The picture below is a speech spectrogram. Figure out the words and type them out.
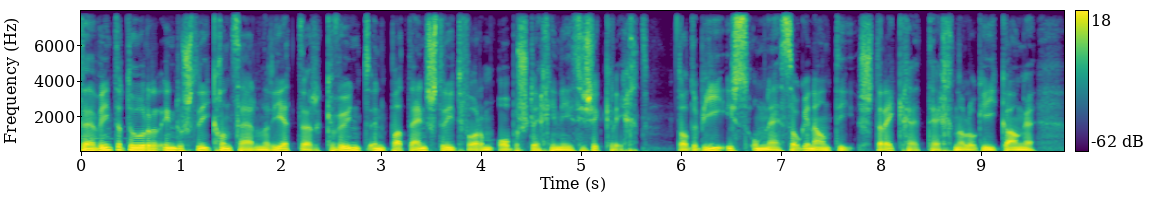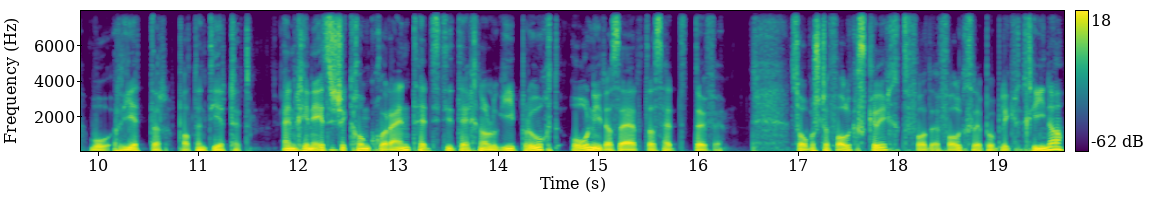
Der Winterthurer Industriekonzern Rieter gewinnt einen Patentstreit vor dem obersten chinesischen Gericht. Dabei ist es um eine sogenannte Streckentechnologie gegangen, wo Rieter patentiert hat. Ein chinesischer Konkurrent hat die Technologie gebraucht, ohne dass er das hätte dürfen. Das oberste Volksgericht von der Volksrepublik China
